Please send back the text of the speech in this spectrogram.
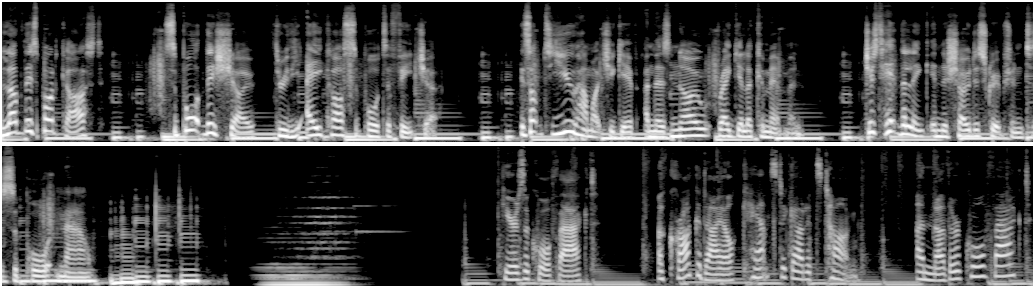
Love this podcast? Support this show through the Acast supporter feature. It's up to you how much you give, and there's no regular commitment. Just hit the link in the show description to support now. Here's a cool fact a crocodile can't stick out its tongue. Another cool fact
